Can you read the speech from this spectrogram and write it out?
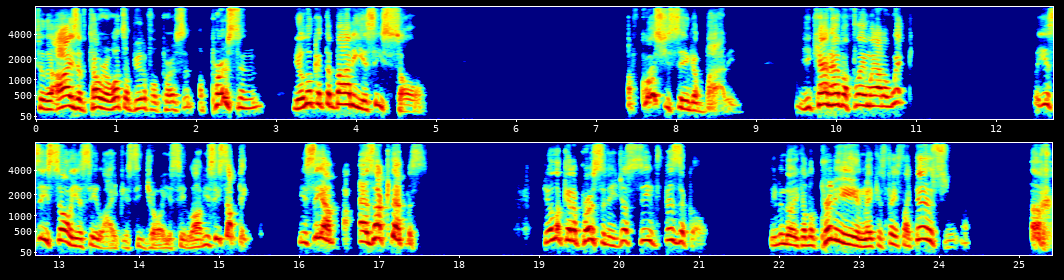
To the eyes of Torah, what's a beautiful person? A person, you look at the body, you see soul. Of course, you're seeing a body. You can't have a flame without a wick. But you see soul, you see life, you see joy, you see love, you see something. You see a, as If you look at a person, you just see physical, even though he can look pretty and make his face like this. Ugh.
